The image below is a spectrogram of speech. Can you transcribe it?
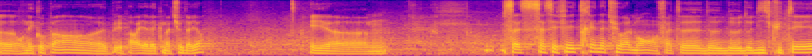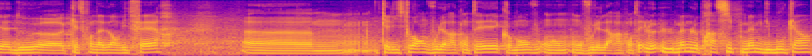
Euh, on est copains, et pareil avec Mathieu d'ailleurs. Et ça, s'est fait très naturellement en fait, de, discuter de qu'est-ce qu'on avait envie de faire, quelle histoire on voulait raconter, comment on, voulait la raconter. Même le principe même du bouquin.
